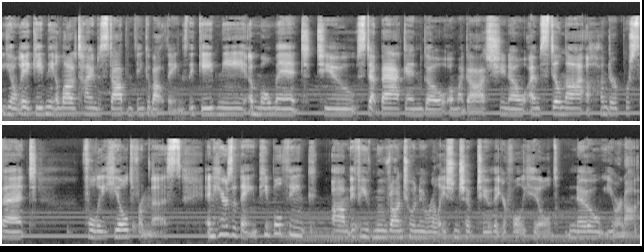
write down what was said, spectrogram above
you know, it gave me a lot of time to stop and think about things. It gave me a moment to step back and go, oh my gosh, you know, I'm still not 100% fully healed from this. And here's the thing people think um, if you've moved on to a new relationship too that you're fully healed. No, you are not.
